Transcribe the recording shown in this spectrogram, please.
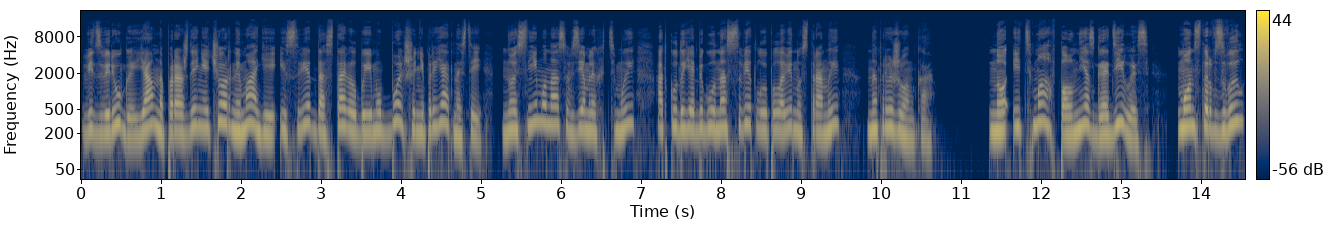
ведь зверюга явно порождение черной магии, и свет доставил бы ему больше неприятностей. Но с ним у нас в землях тьмы, откуда я бегу на светлую половину страны, напряженка. Но и тьма вполне сгодилась. Монстр взвыл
